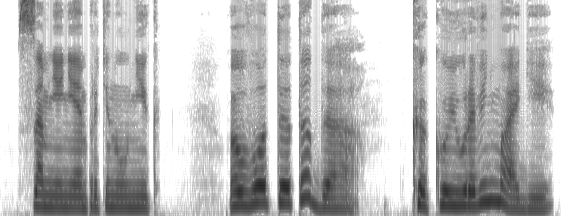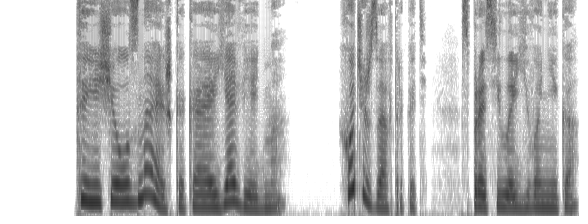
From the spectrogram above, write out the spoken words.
— с сомнением протянул Ник. «Вот это да! Какой уровень магии!» «Ты еще узнаешь, какая я ведьма», Хочешь завтракать?» — спросила его Ника.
